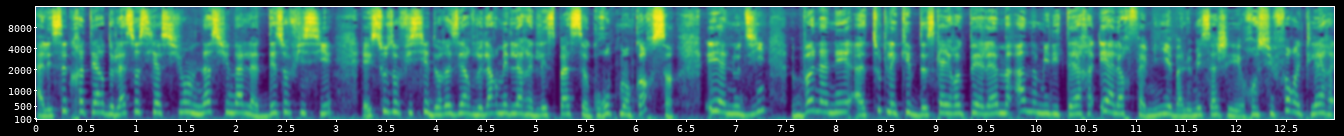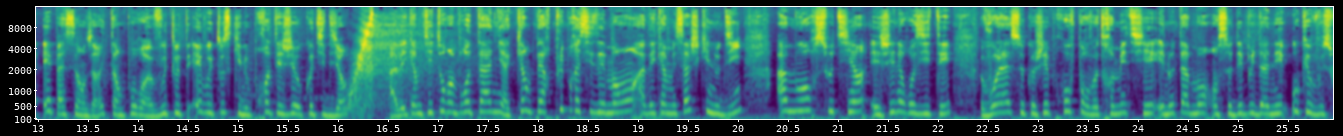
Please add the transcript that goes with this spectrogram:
Elle est secrétaire de l'Association nationale des officiers et sous-officiers de réserve de l'armée de l'air et de l'espace Groupement Corse. Et elle nous dit bonne année à toute l'équipe de Skyrock PLM, à nos militaires et à leurs familles. Et bah, le message est reçu fort et clair et passé en direct hein, pour vous toutes et vous tous qui nous protégez au quotidien. Avec un petit tour en Bretagne, à Quimper plus précisément, avec un message qui nous dit amour, soutien et générosité. Voilà ce que j'éprouve pour votre métier et notamment en ce début d'année où que vous soyez.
